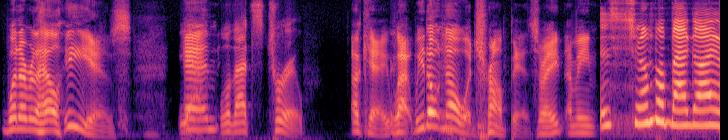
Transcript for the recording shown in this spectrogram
whatever the hell he is. Yeah, and well, that's true. Okay, well, we don't know what Trump is, right? I mean, is Trump a bad guy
